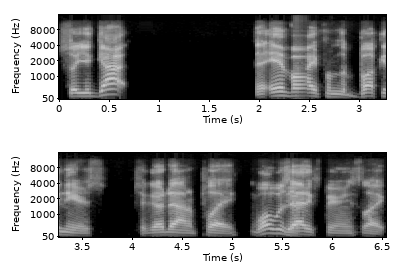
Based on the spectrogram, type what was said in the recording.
So you got an invite from the Buccaneers to go down and play. What was yeah. that experience like?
